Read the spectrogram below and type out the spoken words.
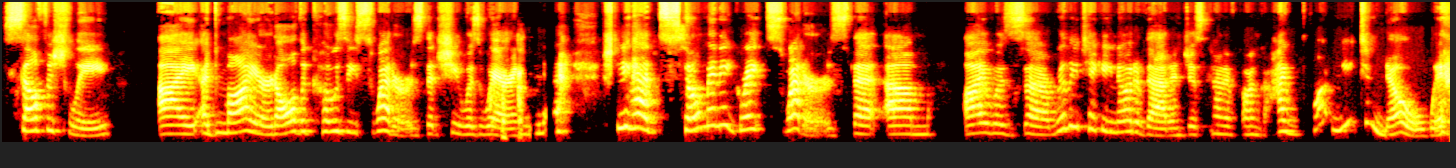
selfishly I admired all the cozy sweaters that she was wearing. she had so many great sweaters that um, I was uh, really taking note of that and just kind of going, I want, need to know where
